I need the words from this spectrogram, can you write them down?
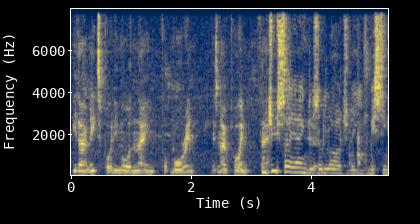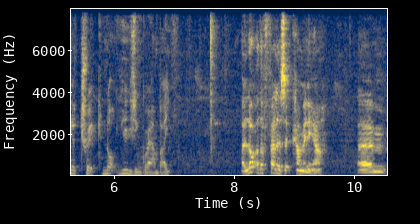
You don't need to put any more than that in. Put more in. There's no point. Would you say anglers are largely missing a trick not using ground bait? a lot of the fellas that come in here, um,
